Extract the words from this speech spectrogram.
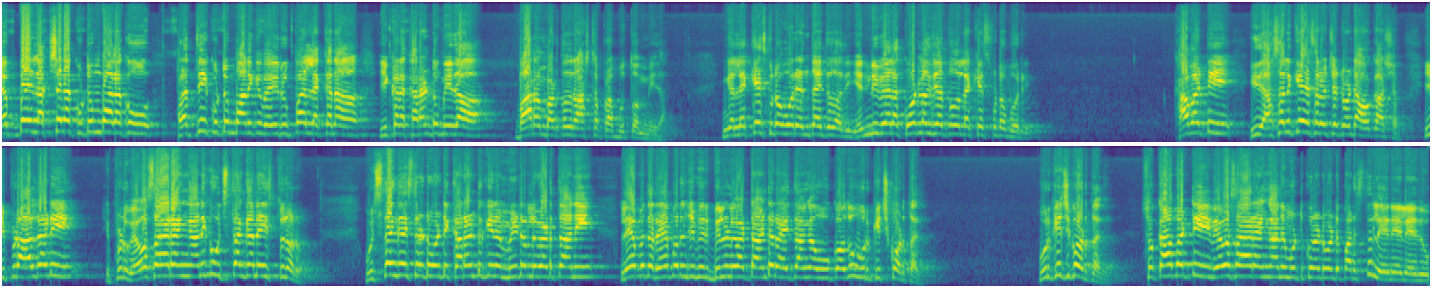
డెబ్బై లక్షల కుటుంబాలకు ప్రతి కుటుంబానికి వెయ్యి రూపాయల లెక్కన ఇక్కడ కరెంటు మీద భారం పడుతుంది రాష్ట్ర ప్రభుత్వం మీద. ఇంకా లెక్కేసుకుంటే పోరు ఎంత అవుతుందో అది? ఎన్ని వేల కోట్లకు చేరుతుందో లెక్కేసుకుంటే పోరి. కాబట్టి ఇది అసలుకే అసలు వచ్చేటువంటి అవకాశం. ఇప్పుడు ఆల్రెడీ ఇప్పుడు వ్యవసాయ రంగానికి ఉచితంగానే ఇస్తున్నారు. ఉచితంగా ఇస్తున్నటువంటి కరెంటు నేను మీటర్లు పెడతా అని లేకపోతే రేపటి నుంచి మీరు బిల్లులు కట్టా అంటే రైతాంగం ఊకోదు ఉరికించి కొడుతుంది ఉరికించి కొడుతుంది సో కాబట్టి వ్యవసాయ రంగాన్ని ముట్టుకున్నటువంటి పరిస్థితి లేనే లేదు.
